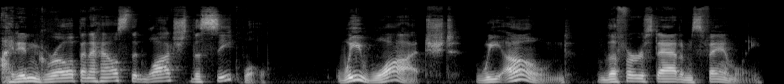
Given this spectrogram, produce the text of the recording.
I didn't grow up in a house that watched the sequel. We watched, we owned the first Addams Family.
